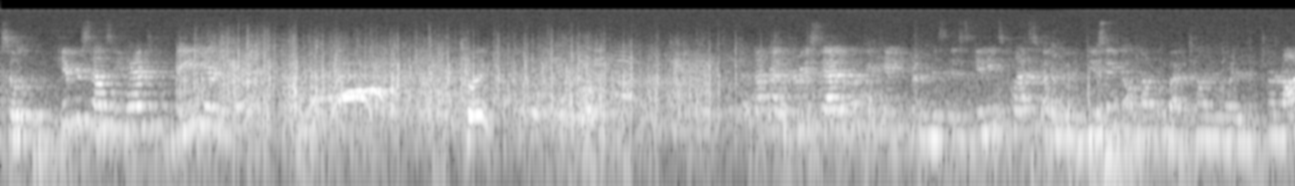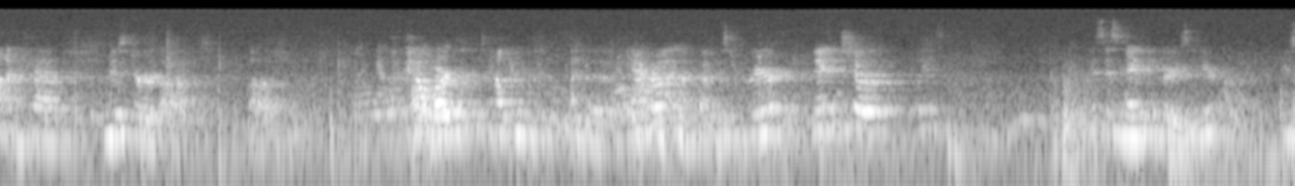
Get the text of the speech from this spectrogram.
So give yourselves a hand for being here. Great. I have Bruce Adler, who came from Mrs. Giddings' class, to help me with music. I'll help him by telling him when to turn on. I have Mr. uh, uh, Howard to help me with the, with the camera, and I've got Mr. Greer. Nathan, show, please. This is Nathan Greer. Is he here? He's,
